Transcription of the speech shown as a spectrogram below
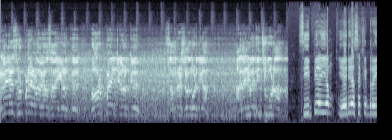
റിലയൻസ് ഉൾപ്പെടെയുള്ള വ്യവസായികൾക്ക് കോർപ്പറേറ്റുകൾക്ക് സംരക്ഷണം കൊടുക്കുക. അതനുവദിച്ചുകൂടാ. C P I M area secretary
